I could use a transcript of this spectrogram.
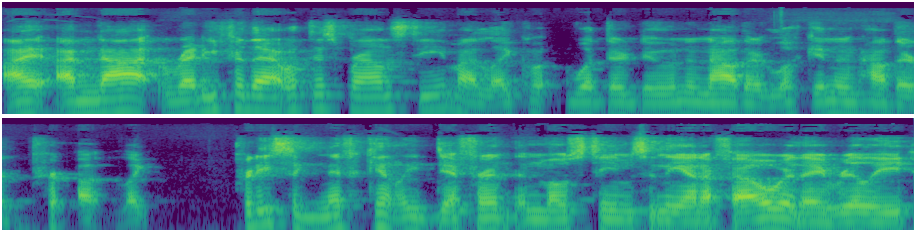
I, I'm not ready for that with this Browns team. I like what, what they're doing and how they're looking and how they're pr- uh, like pretty significantly different than most teams in the NFL, where they really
